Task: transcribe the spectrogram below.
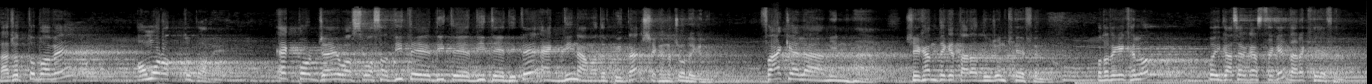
রাজত্ব পাবে, অমরত্ব পাবে। এক পর্যায়ে ওয়াসওয়াসা দিতে দিতে দিতে দিতে একদিন আমাদের পিতা সেখানে চলে গেলেন। ফাকেলা মিনহা। সেখান থেকে তারা দুজন খেয়ে ফেলল। কোথা থেকে খেলো? ওই গাছের কাছ থেকে তারা খেয়ে ফেলল।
